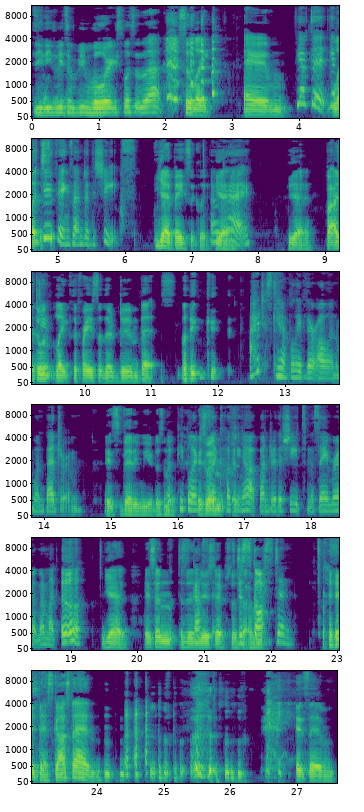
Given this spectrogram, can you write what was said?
Do you need me to be more explicit than that? So like, um, you have to you have to do things under the sheets. yeah, basically, yeah, Okay. yeah. But Let's I don't do- like the phrase that they're doing bits. Like, I just can't believe they're all in one bedroom. it's very weird, isn't Like it? people are It's just like when- hooking up under the sheets in the same room. I'm like, ugh, Yeah, it's in the disgusting. newest episode. that disgusting. Disgusting. it's um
